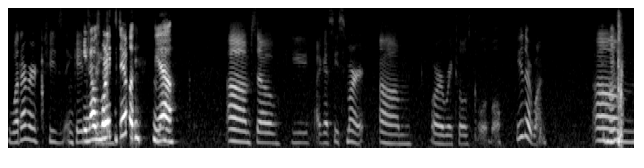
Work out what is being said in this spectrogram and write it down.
whatever. She's engaged. He knows what him. he's doing. Yeah. Um, so he, I guess he's smart. Um, or Rachel is gullible. Either one. Um, Mm-hmm.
